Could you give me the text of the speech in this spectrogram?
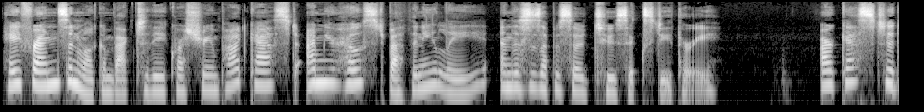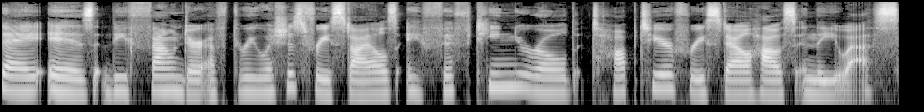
Hey, friends, and welcome back to the Equestrian Podcast. I'm your host, Bethany Lee, and this is episode 263. Our guest today is the founder of Three Wishes Freestyles, a 15 year old top tier freestyle house in the US.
